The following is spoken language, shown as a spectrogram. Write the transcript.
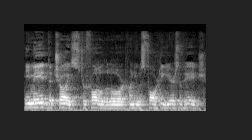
he made the choice to follow the Lord when he was 40 years of age.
